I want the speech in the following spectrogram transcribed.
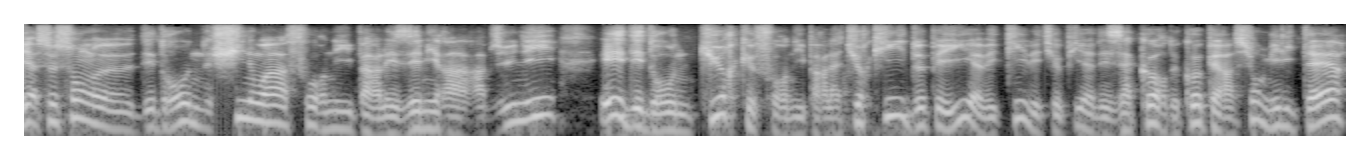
Bien, ce sont euh, des drones chinois fournis par les Émirats arabes unis et des drones turcs fournis par la Turquie, deux pays avec qui l'Éthiopie a des accords de coopération militaire.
